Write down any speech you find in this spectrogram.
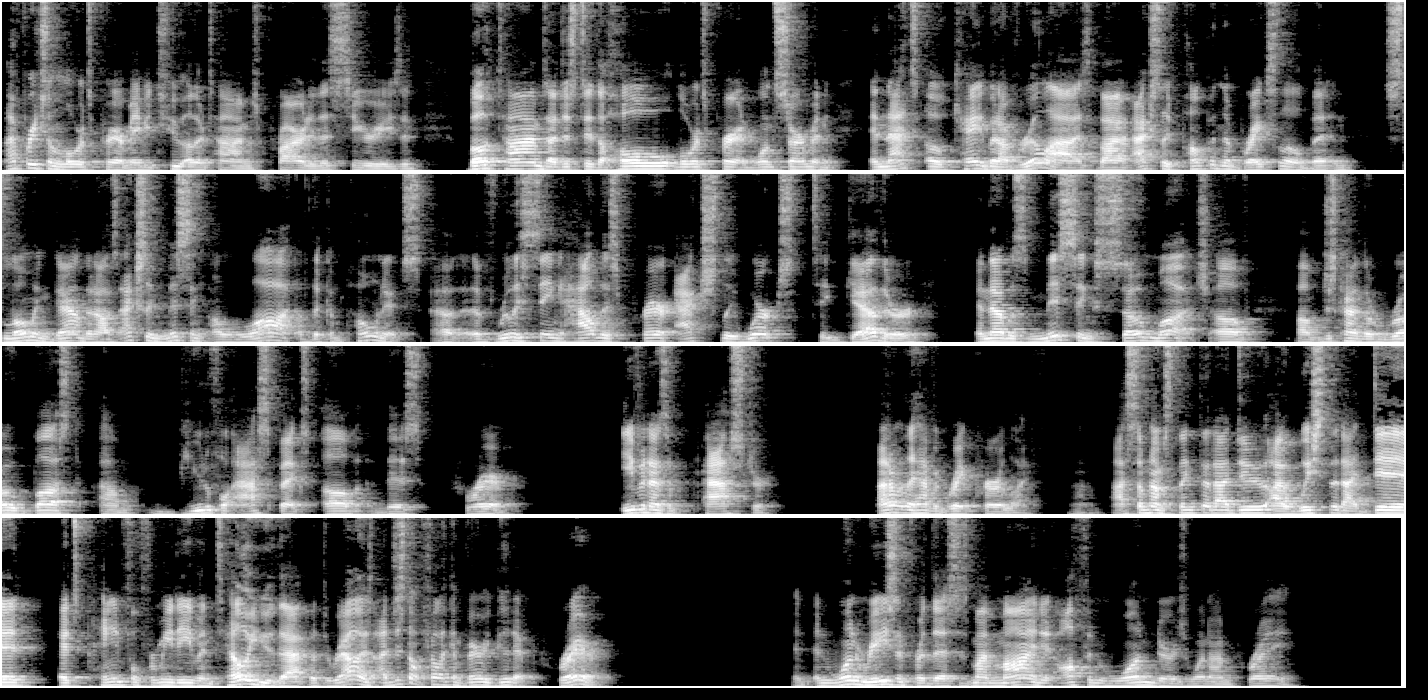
I've preached on the Lord's Prayer maybe two other times prior to this series, and both times I just did the whole Lord's Prayer in one sermon, and that's okay. But I've realized by actually pumping the brakes a little bit and slowing down that I was actually missing a lot of the components uh, of really seeing how this prayer actually works together. And that I was missing so much of um, just kind of the robust, um, beautiful aspects of this prayer. Even as a pastor, I don't really have a great prayer life. Um, I sometimes think that I do. I wish that I did. It's painful for me to even tell you that, but the reality is, I just don't feel like I'm very good at prayer. And, and one reason for this is my mind, it often wonders when I'm praying.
